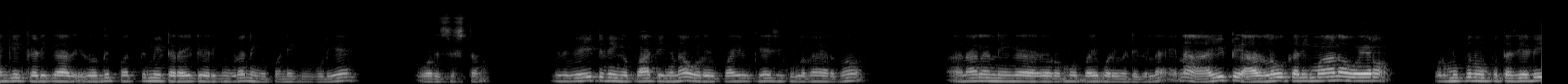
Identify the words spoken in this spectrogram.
எங்கேயும் கிடைக்காது. இது வந்து பத்து மீட்டர் ஹைட்டு வரைக்கும் கூட நீங்கள் பண்ணிக்கக்கூடிய ஒரு சிஸ்டம் இது வெயிட்டு நீங்கள் பார்த்தீங்கன்னா ஒரு ஃபைவ் கேஜிக்குள்ளே தான் இருக்கும். அதனால் நீங்கள் ரொம்ப பயப்பட வேண்டியதில்லை. ஏன்னா ஹைட்டு அளவுக்கு அதிகமான உயரம். ஒரு முப்பது முப்பத்தஞ்சு அடி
